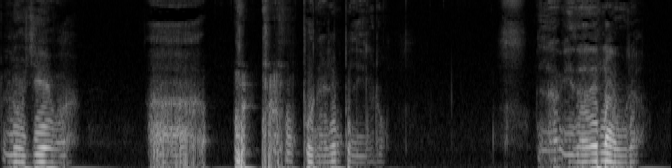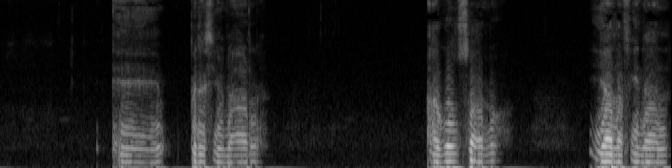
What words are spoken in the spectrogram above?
lo lleva a poner en peligro la vida de Laura, eh, presionar a Gonzalo y a la final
